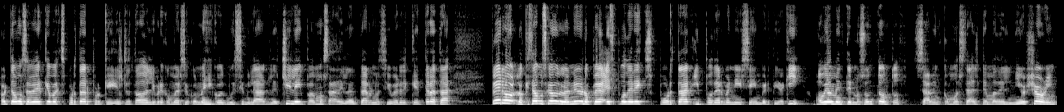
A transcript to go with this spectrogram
Ahorita vamos a ver qué va a exportar porque el Tratado de Libre Comercio con México es muy similar al de Chile y podemos adelantarnos y ver de qué trata. Pero lo que está buscando la Unión Europea es poder exportar y poder venirse a invertir aquí. Obviamente no son tontos, saben cómo está el tema del nearshoring,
